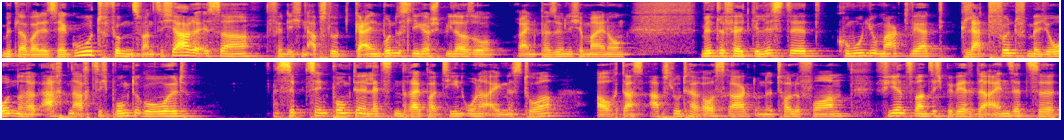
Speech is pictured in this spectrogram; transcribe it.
mittlerweile sehr gut. 25 Jahre ist er. Finde ich einen absolut geilen Bundesligaspieler, so rein persönliche Meinung. Mittelfeld gelistet, Comunio Marktwert glatt 5 Millionen und hat 88 Punkte geholt. 17 Punkte in den letzten drei Partien ohne eigenes Tor. Auch das absolut herausragend und eine tolle Form. 24 bewertete Einsätze,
